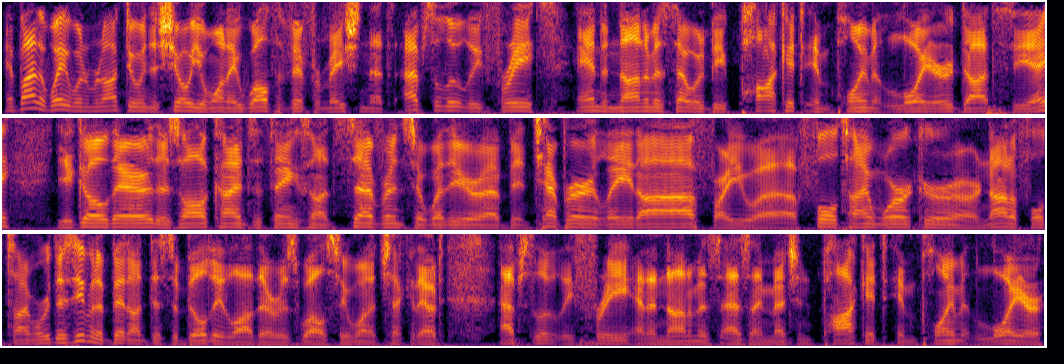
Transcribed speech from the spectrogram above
And by the way, when we're not doing the show, you want a wealth of information that's absolutely free and anonymous. That would be pocketemploymentlawyer.ca. You go there, there's all kinds of things on severance or whether you're uh, been temporarily laid off, are you a full time worker or not a full time worker. There's even a bit on disability law there as well. So you want to check it out. Absolutely free and anonymous. As I mentioned, pocketemploymentlawyer.ca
